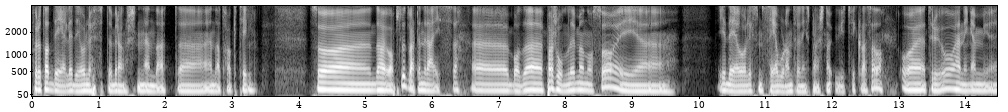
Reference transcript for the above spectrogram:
for å ta del i det å løfte bransjen enda et, enda et hakk til. Så eh, det har jo absolutt vært en reise, eh, både personlig, men også i, eh, i det å liksom se hvordan treningsbransjen har utvikla seg. Da. Og jeg tror jo Henning er mye,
